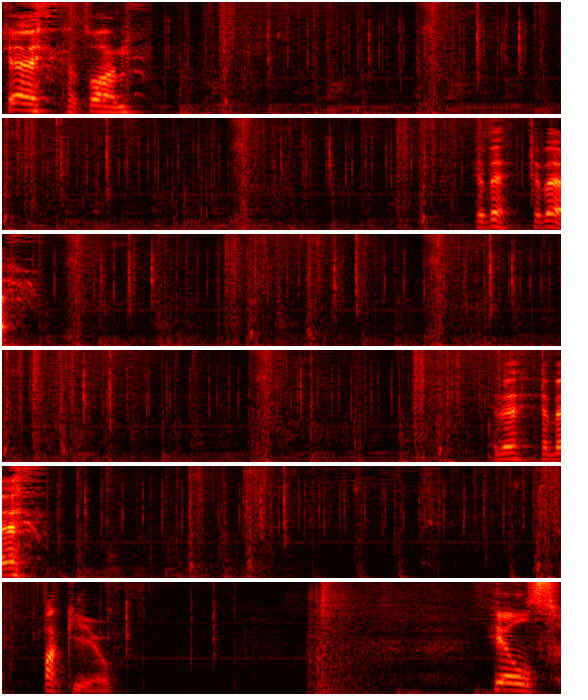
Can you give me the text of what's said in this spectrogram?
okay, that's one. Hit there, hit there. Fuck you. Hills.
